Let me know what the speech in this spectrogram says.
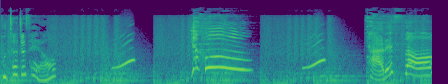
붙여주세요. 잘했어.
